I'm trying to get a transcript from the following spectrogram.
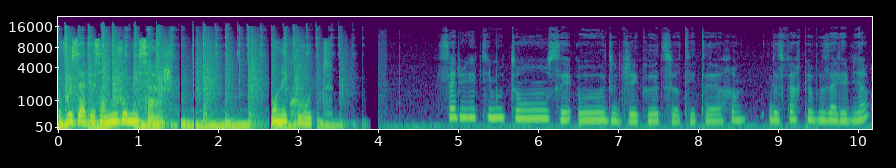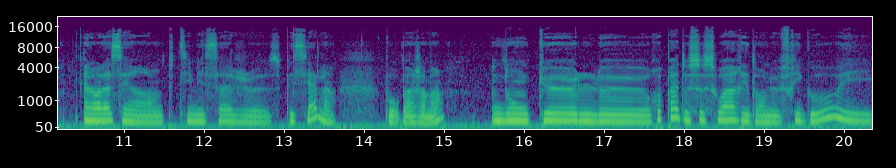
vous avez un nouveau message. On écoute. Salut les petits moutons, c'est Aude ou J-Code sur Twitter. J'espère que vous allez bien. Alors là, c'est un petit message spécial pour Benjamin. Donc, euh, le repas de ce soir est dans le frigo et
